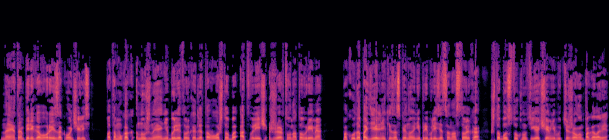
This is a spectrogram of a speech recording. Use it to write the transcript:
На этом переговоры и закончились, потому как нужны они были только для того, чтобы отвлечь жертву на то время, покуда подельники за спиной не приблизятся настолько, чтобы стукнуть ее чем-нибудь тяжелым по голове.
